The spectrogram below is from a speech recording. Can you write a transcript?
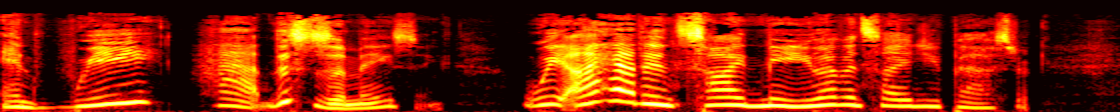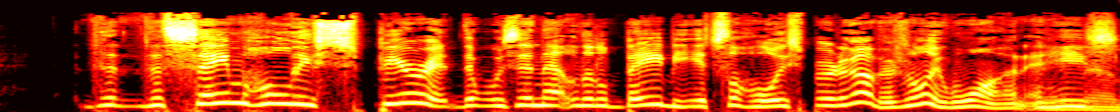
And we have this is amazing. We I have inside me, you have inside you, Pastor. The the same Holy Spirit that was in that little baby, it's the Holy Spirit of God. There's only one, and he's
